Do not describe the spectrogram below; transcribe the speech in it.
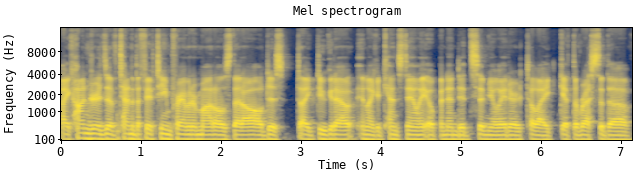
like hundreds of 10 to the 15 parameter models that all just like duke it out in like a Ken Stanley open-ended simulator to like get the rest of the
